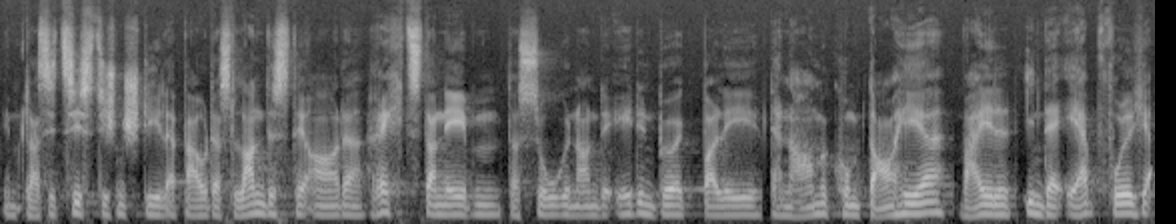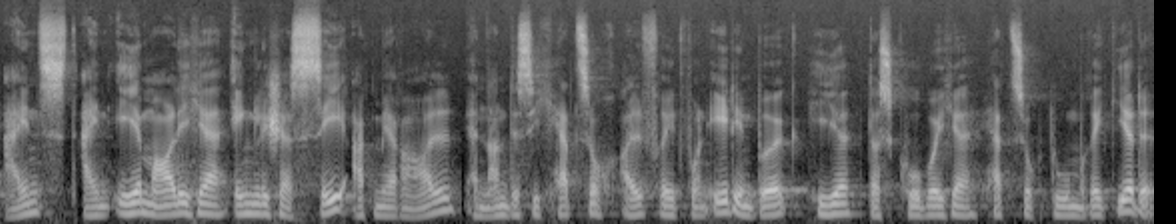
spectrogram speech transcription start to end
im klassizistischen Stil erbaut das Landestheater rechts daneben das sogenannte Edinburgh Ballet. Der Name kommt daher, weil in der Erbfolge einst ein ehemaliger englischer Seeadmiral, er nannte sich Herzog Alfred von Edinburgh, hier das Coburger Herzogtum regierte.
